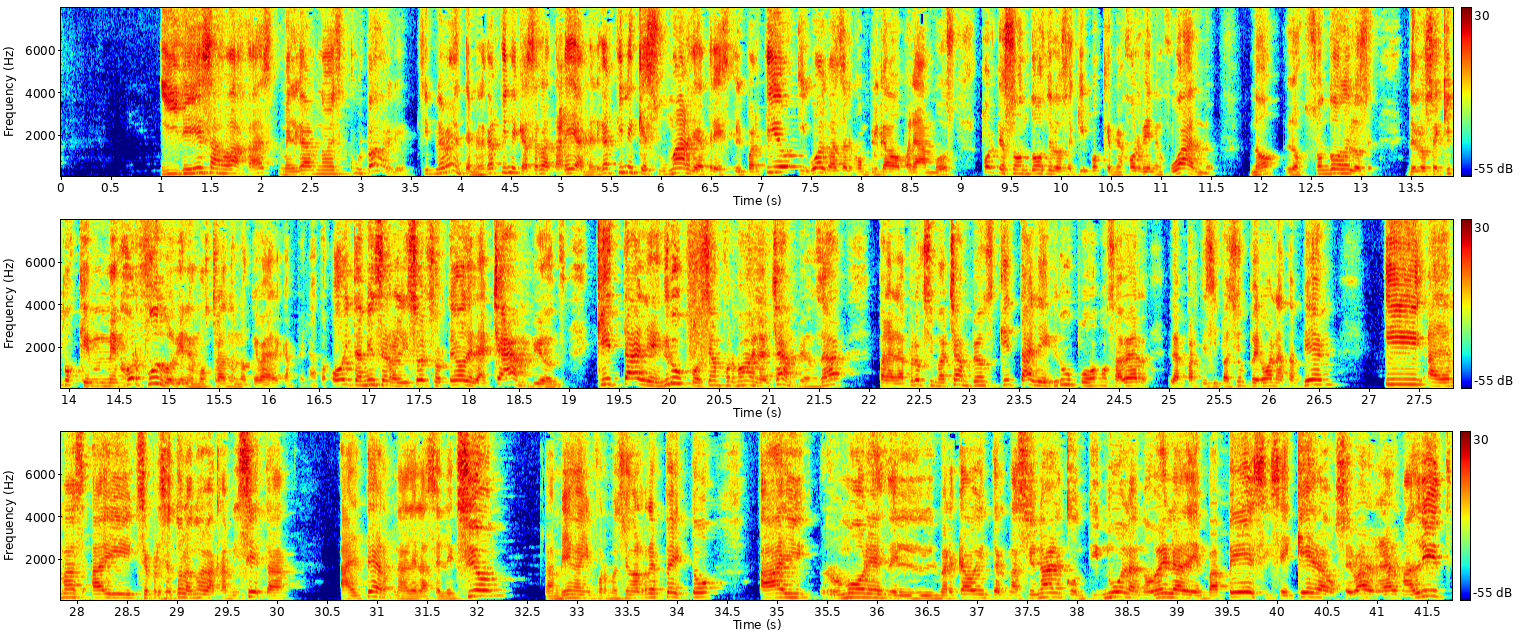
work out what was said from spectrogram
y de esas bajas, Melgar no es culpable. Simplemente, Melgar tiene que hacer la tarea, Melgar tiene que sumar de a tres. El partido igual va a ser complicado para ambos, porque son dos de los equipos que mejor vienen jugando, ¿no? Los, son dos de los, de los equipos que mejor fútbol vienen mostrando en lo que va del campeonato. Hoy también se realizó el sorteo de la Champions. ¿Qué tales grupos se han formado en la Champions? Ah? Para la próxima Champions, ¿qué tales grupos? Vamos a ver la participación peruana también. Y además ahí se presentó la nueva camiseta alterna de la selección, también hay información al respecto, hay rumores del mercado internacional, continúa la novela de Mbappé, si se queda o se va al Real Madrid,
